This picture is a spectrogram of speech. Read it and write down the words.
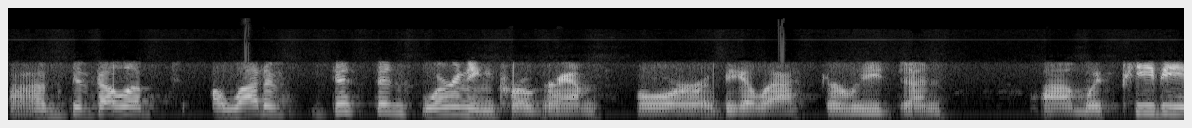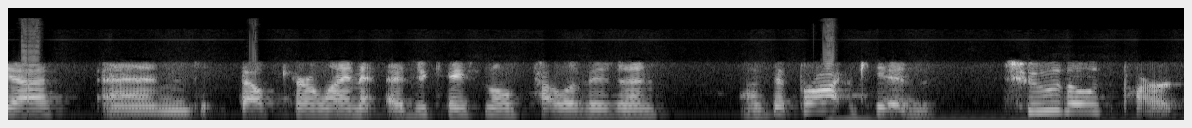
uh, developed a lot of distance learning programs for the Alaska region um, with PBS and South Carolina Educational Television uh, that brought kids to those parks,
